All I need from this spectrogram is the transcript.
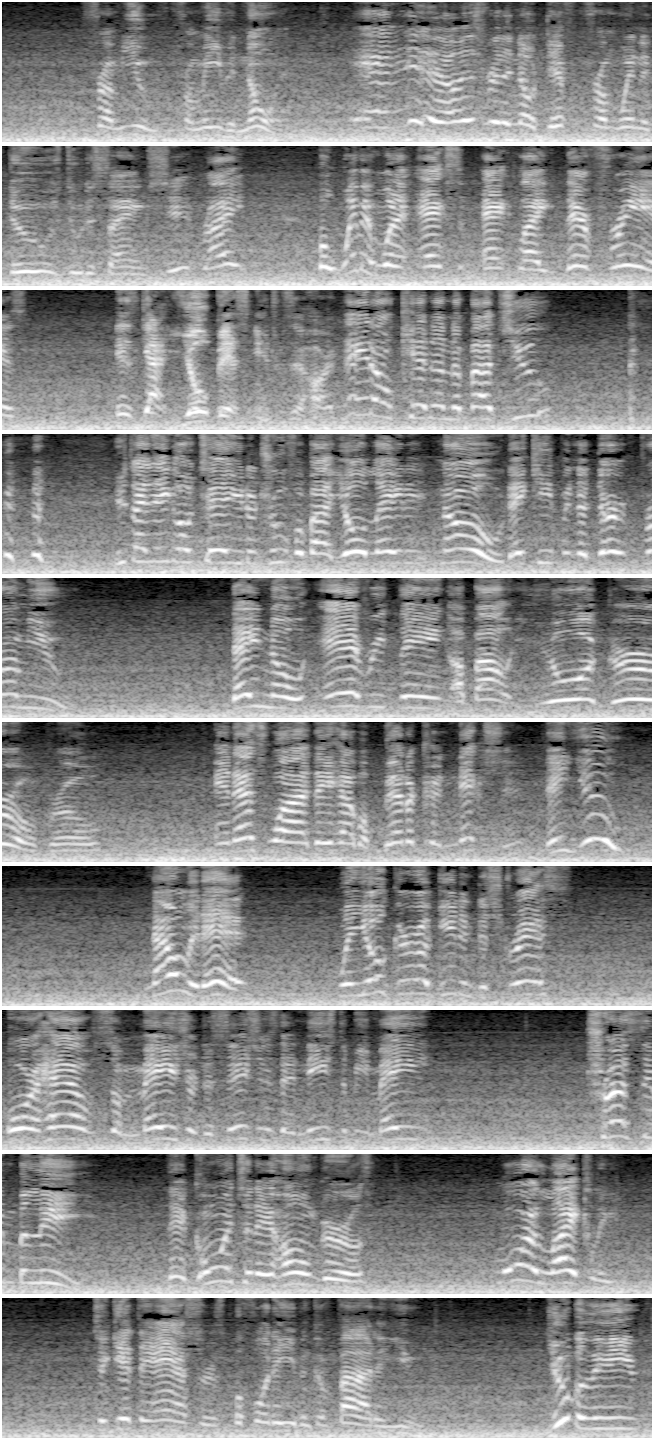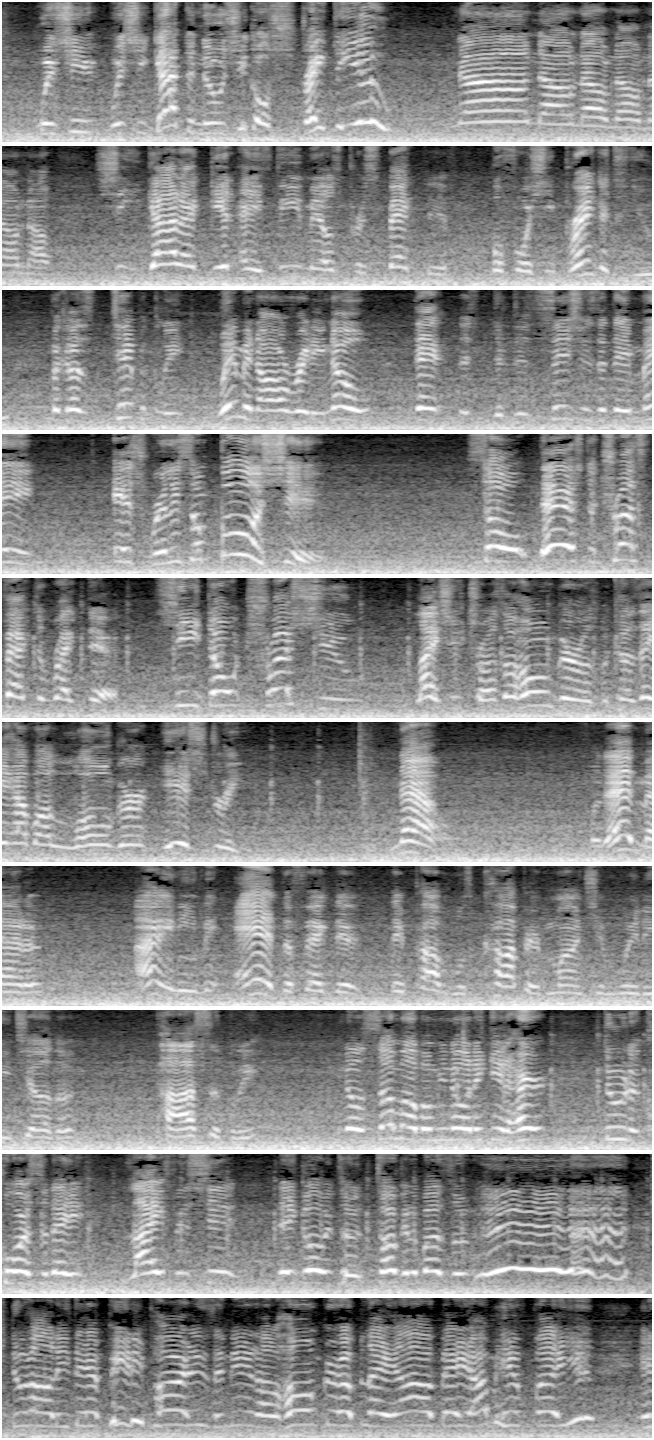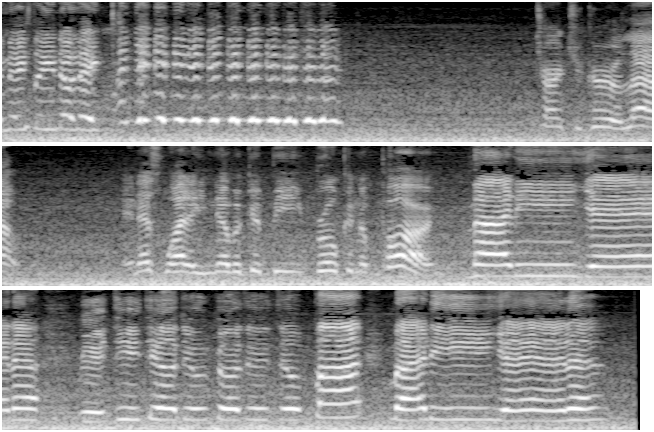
from you from even knowing. And you know, it's really no different from when the dudes do the same shit, right? But women want to act act like their friends has got your best interest at heart. They don't care nothing about you. you think they gonna tell you the truth about your lady? No, they keeping the dirt from you. They know everything about your girl, bro. And that's why they have a better connection than you. Not only that, when your girl get in distress or have some major decisions that needs to be made, trust and believe they're going to their homegirls more likely to get the answers before they even confide in you. You believe when she when she got the news, she goes straight to you. No, no, no, no, no, no. She gotta get a female's perspective before she bring it to you because typically women already know that the, the decisions that they make is really some bullshit. So there's the trust factor right there. She don't trust you like she trusts her homegirls because they have a longer history. Now, for that matter, I ain't even add the fact that they probably was carpet munching with each other, possibly. You know, some of them, you know, they get hurt through the course of their life and shit they go to talking about some doing all these damn pity parties, and then a homegirl be like, "Oh, baby, I'm here for you," and next thing you know, they turned your girl out, and that's why they never could be broken apart. Mariana, Mariana.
